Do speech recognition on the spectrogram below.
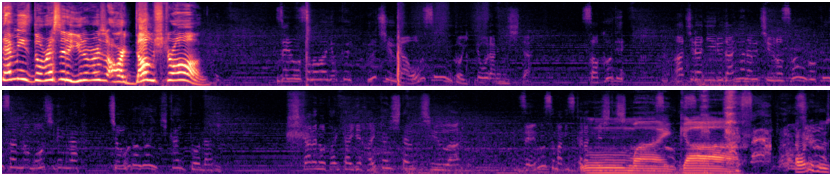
That means the rest of the universe are dumb strong. の大会で敗退した宇宙は全王様自ら消して Oh しまう my god. I wonder who's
